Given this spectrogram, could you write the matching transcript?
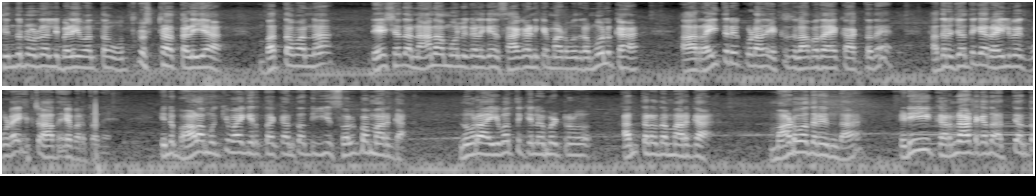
ಸಿಂಧನೂರಿನಲ್ಲಿ ಬೆಳೆಯುವಂಥ ಉತ್ಕೃಷ್ಟ ತಳಿಯ ಭತ್ತವನ್ನು ದೇಶದ ನಾನಾ ಮೂಲಗಳಿಗೆ ಸಾಗಾಣಿಕೆ ಮಾಡುವುದರ ಮೂಲಕ ಆ ರೈತರಿಗೂ ಕೂಡ ಹೆಚ್ಚು ಲಾಭದಾಯಕ ಆಗ್ತದೆ. ಅದರ ಜೊತೆಗೆ ರೈಲ್ವೆ ಕೂಡ ಹೆಚ್ಚು ಆದಾಯ ಬರ್ತದೆ. ಇನ್ನು ಭಾಳ ಮುಖ್ಯವಾಗಿರ್ತಕ್ಕಂಥದ್ದು ಈ ಸ್ವಲ್ಪ ಮಾರ್ಗ, ನೂರ ಐವತ್ತು ಕಿಲೋಮೀಟ್ರು ಅಂತರದ ಮಾರ್ಗ ಮಾಡುವುದರಿಂದ ಇಡೀ ಕರ್ನಾಟಕದ ಅತ್ಯಂತ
